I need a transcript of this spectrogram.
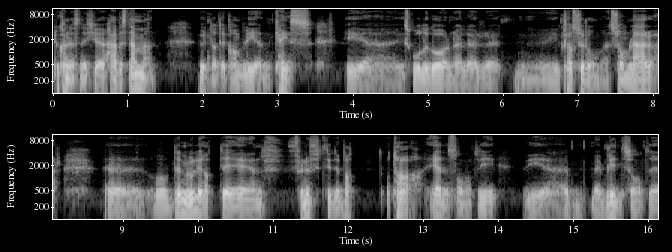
du kan nesten ikke heve stemmen uten at det kan bli en case i, i skolegården eller eh, i klasserommet som lærer. Eh, og Det er mulig at det er en fornuftig debatt å ta. Er det sånn at vi, vi eh, er blitt sånn at det,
